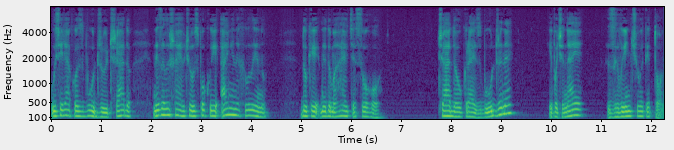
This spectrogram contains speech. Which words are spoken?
усіляко збуджують чадо, не залишаючи у спокої ані на хвилину, доки не домагаються свого. Чадо украй збуджене і починає згвинчувати тон.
